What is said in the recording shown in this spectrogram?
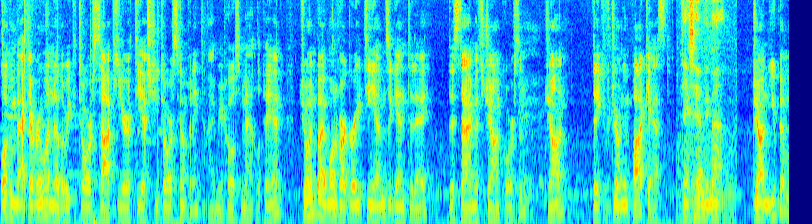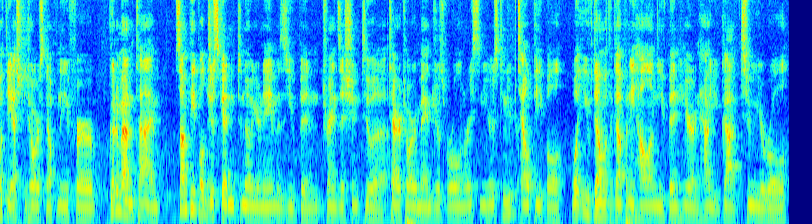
Welcome back, everyone. Another week of Torrice Talk here at the SG Torrice Company. I'm your host, Matt Lepan, joined by one of our great TMs again today. This time it's John Corson. John, thank you for joining the podcast. Thanks for having me, Matt. John, you've been with the SG Torrice Company for a good amount of time. Some people just getting to know your name as you've been transitioned to a territory manager's role in recent years. Can you tell people what you've done with the company, how long you've been here, and how you got to your role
